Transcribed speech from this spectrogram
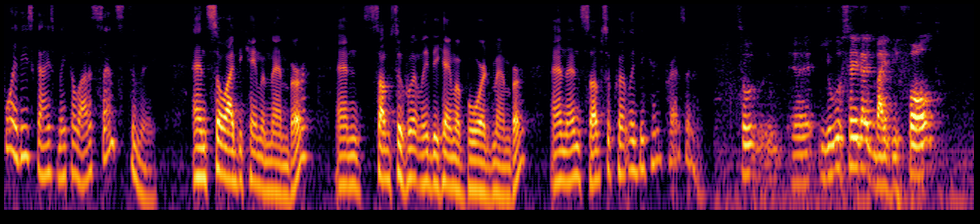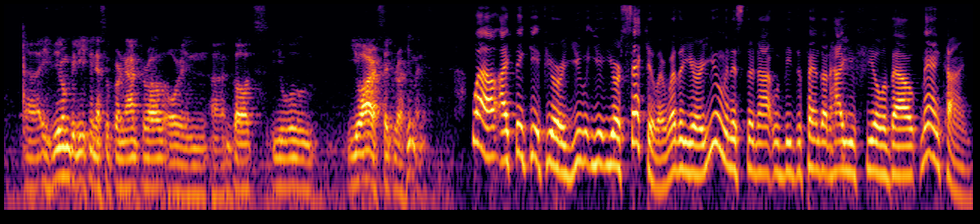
boy, these guys make a lot of sense to me. And so I became a member and subsequently became a board member and then subsequently became president. So uh, you will say that by default, uh, if you don't believe in a supernatural or in uh, gods, you will you are a secular humanist. Well, I think if you're you, you're secular, whether you're a humanist or not, would be depend on how you feel about mankind.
